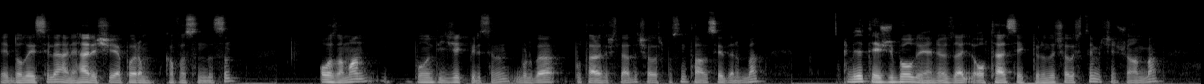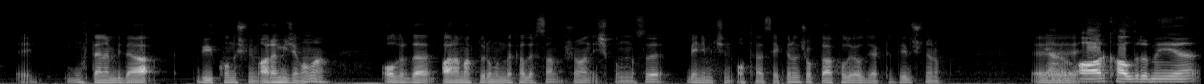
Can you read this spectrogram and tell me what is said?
E, dolayısıyla hani her işi yaparım kafasındasın. O zaman bunu diyecek birisinin burada bu tarz işlerde çalışmasını tavsiye ederim ben. Bir de tecrübe oluyor yani özellikle otel sektöründe çalıştığım için şu an ben. E, muhtemelen bir daha büyük konuşmayayım. Aramayacağım ama olur da aramak durumunda kalırsam şu an iş bulması benim için otel sektöründe çok daha kolay olacaktır diye düşünüyorum. Ee, Yani ağır kaldırmaya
